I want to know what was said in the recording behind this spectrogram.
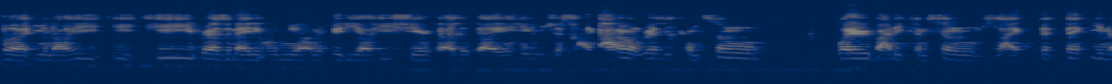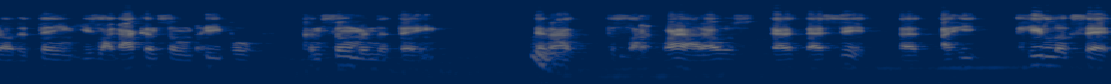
but you know, he, he he resonated with me on the video he shared the other day. And he was just like, I don't really consume what everybody consumes. Like the thing, you know, the thing. He's like, I consume people consuming the thing, and I was like, wow, that was that. That's it. That, he he looks at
